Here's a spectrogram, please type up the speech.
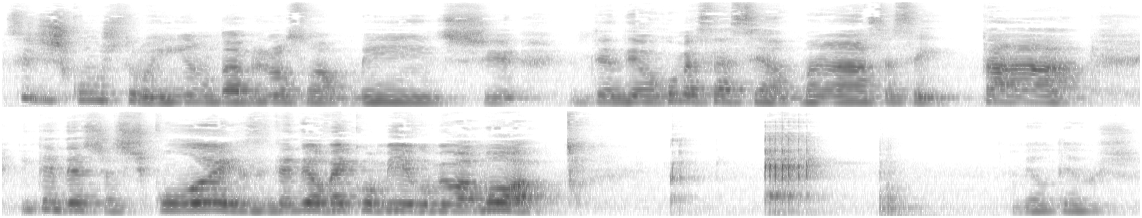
se desconstruindo, abrindo a sua mente, entendeu? Começar a se amar, se aceitar, entender essas coisas, entendeu? Vem comigo, meu amor. Meu Deus.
